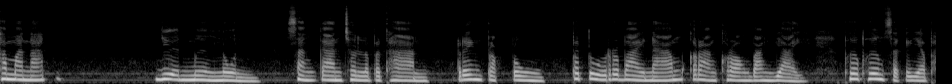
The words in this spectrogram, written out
ธรรมนัตเยือนเมืองนนท์สั่งการชนลประทาน เร่งปรับปรุง ประตูระบายน้ำกลางคลองบางใหญ่ เพื่อเพิ่มศักยภ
